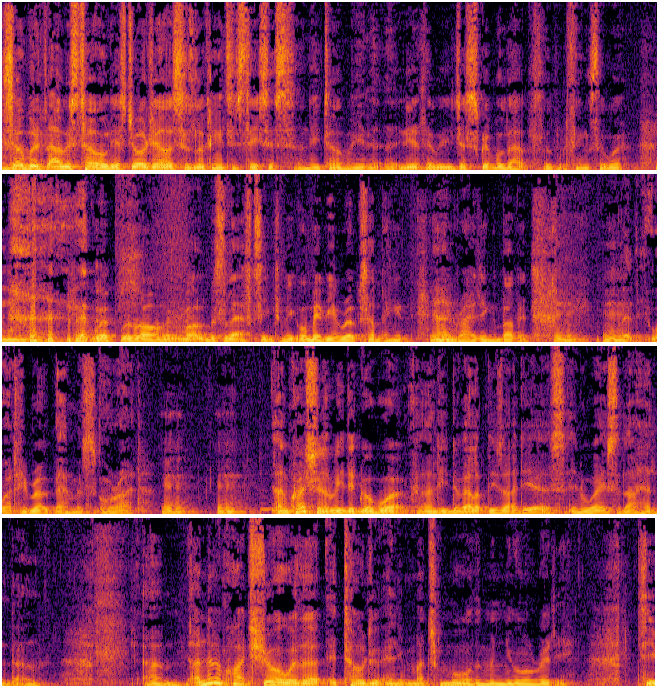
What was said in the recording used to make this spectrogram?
So, but I was told, yes, George Ellis was looking at his thesis, and he told me that, yes, he just scribbled out the things that were mm-hmm. that were, were, wrong, and what was left seemed to be, or maybe he wrote something in mm-hmm. handwriting above it. Mm-hmm. mm-hmm. But what he wrote then was all right. Unquestionably, he did good work, and he developed these ideas in ways that I hadn't done. Um, I'm never quite sure whether it told you any, much more than we knew already. See,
